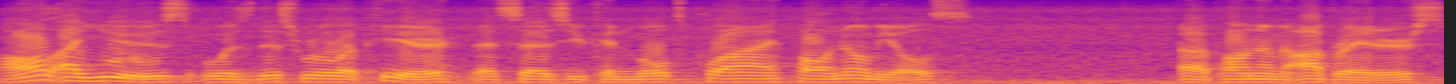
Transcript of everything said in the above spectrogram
All I used was this rule up here that says you can multiply polynomials, uh, polynomial operators,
